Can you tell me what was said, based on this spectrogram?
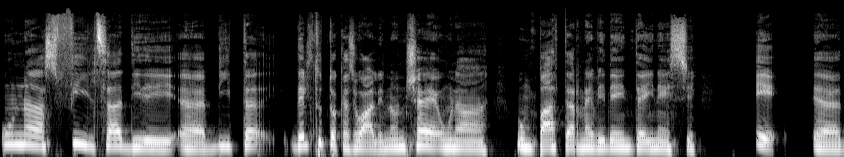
una sfilza di eh, bit del tutto casuali, non c'è una, un pattern evidente in essi e eh,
